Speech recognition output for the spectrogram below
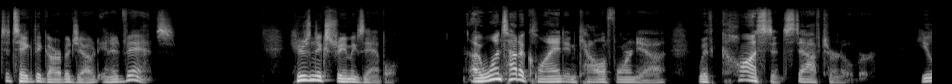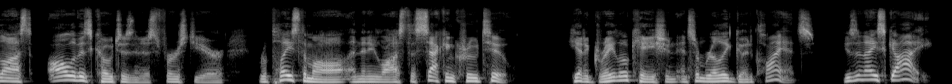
to take the garbage out in advance? Here's an extreme example. I once had a client in California with constant staff turnover. He lost all of his coaches in his first year, replaced them all, and then he lost the second crew too. He had a great location and some really good clients. He was a nice guy.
